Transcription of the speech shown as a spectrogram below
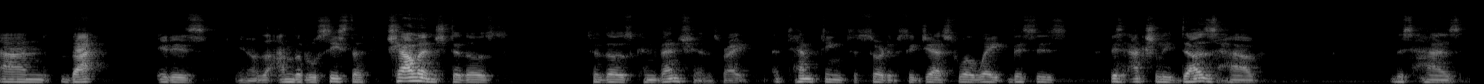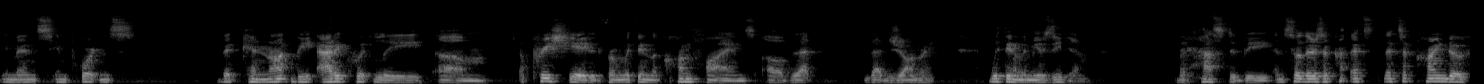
And that it is you know the andalusista challenge to those to those conventions right attempting to sort of suggest well wait this is this actually does have this has immense importance that cannot be adequately um, appreciated from within the confines of that that genre within the museum but has to be and so there's a that's that's a kind of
